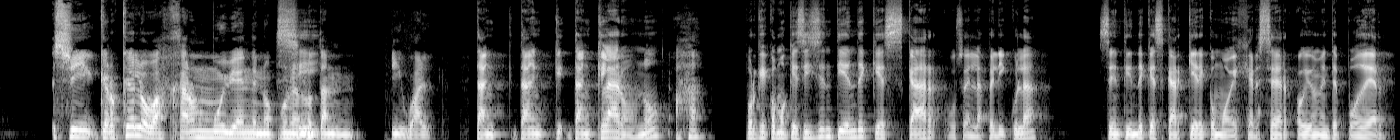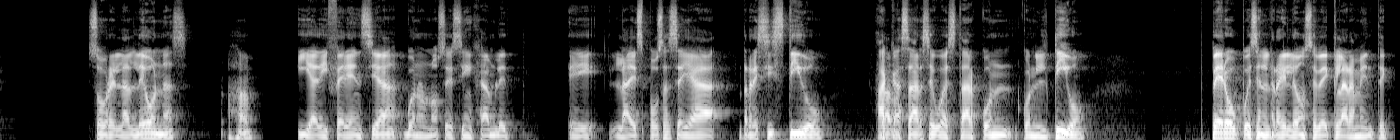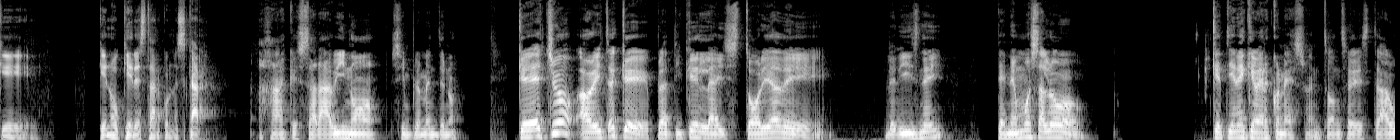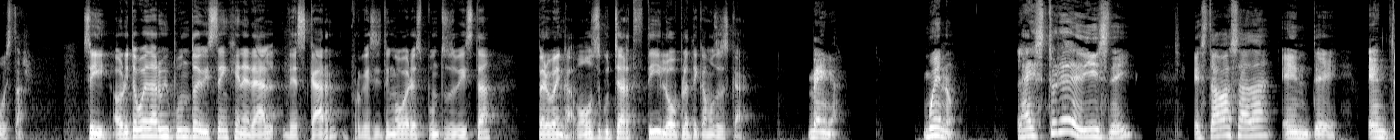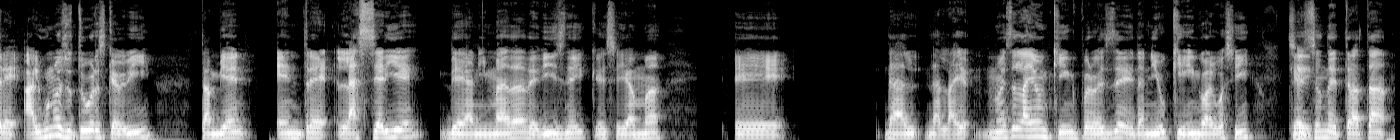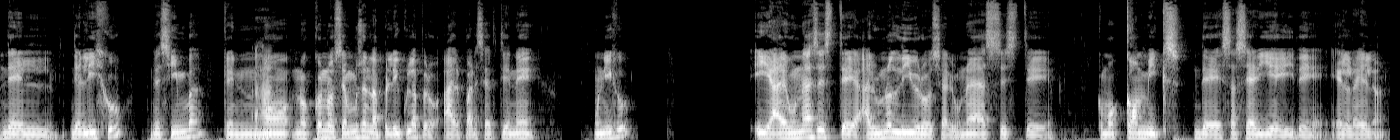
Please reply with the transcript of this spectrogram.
Sí, creo que lo bajaron muy bien de no ponerlo Sí. tan igual. tan, tan, tan claro, ¿no? Ajá. Porque como que sí se entiende que Scar, o sea, en la película, se entiende que Scar quiere como ejercer, obviamente, poder sobre las leonas. Ajá. Y a diferencia, bueno, no sé si en Hamlet eh, la esposa se haya resistido a casarse o a estar con, con el tío. Pero pues en el Rey León se ve claramente que, que no quiere estar con Scar. Ajá, que Sarabi no, simplemente no. Que de hecho, ahorita que platique la historia de, de Disney, tenemos algo que tiene que ver con eso, entonces te va a gustar. Sí, ahorita voy a dar mi punto de vista en general de Scar, porque sí tengo varios puntos de vista. Pero venga, vamos a escucharte a ti y luego platicamos de Scar. Venga. Bueno, la historia de Disney está basada entre, entre algunos youtubers que vi, también entre la serie de animada de Disney que se llama... eh, The- The Lion- no es The Lion King, pero es de The New King o algo así, que Sí. es donde trata del, del hijo de Simba, que no, no conocemos en la película, pero al parecer tiene un hijo. Y algunas, este, algunos libros y algunas, este, como cómics de esa serie y de El Rey León.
